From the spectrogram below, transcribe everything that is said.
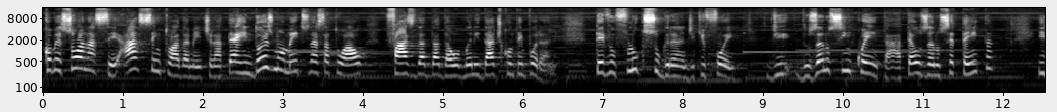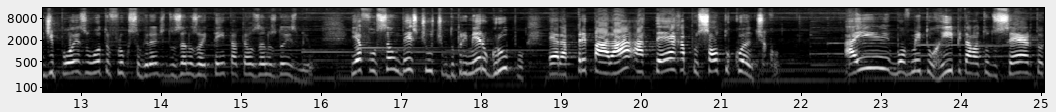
começou a nascer acentuadamente na Terra em dois momentos nessa atual fase da, da, da humanidade contemporânea teve um fluxo grande que foi de, dos anos 50 até os anos 70 e depois um outro fluxo grande dos anos 80 até os anos 2000. E a função deste último, do primeiro grupo, era preparar a Terra para o salto quântico. Aí, movimento hippie, estava tudo certo,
